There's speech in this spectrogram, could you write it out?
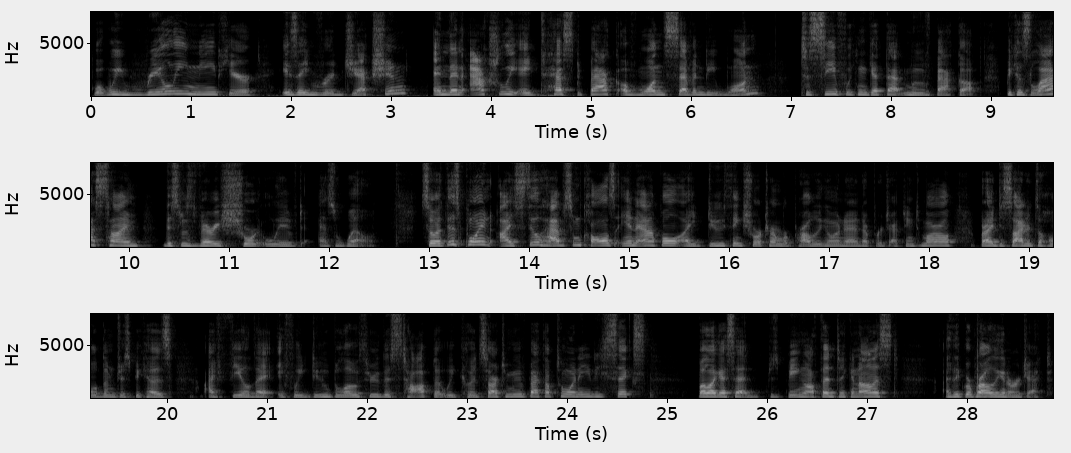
what we really need here is a rejection and then actually a test back of 171 to see if we can get that move back up because last time this was very short-lived as well. So at this point, I still have some calls in Apple. I do think short term we're probably going to end up rejecting tomorrow, but I decided to hold them just because I feel that if we do blow through this top, that we could start to move back up to 186. But like I said, just being authentic and honest, I think we're probably going to reject.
